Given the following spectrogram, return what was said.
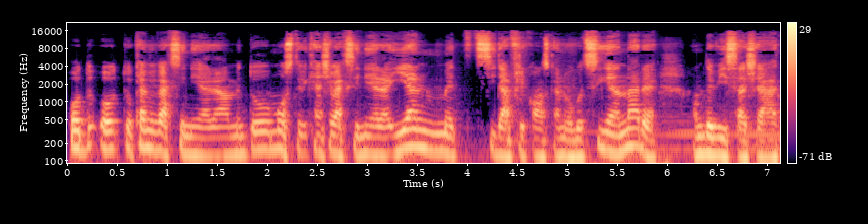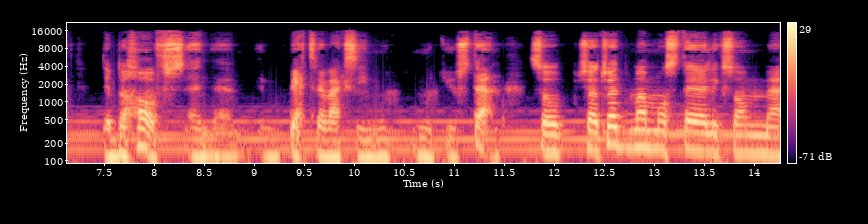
och, och, då kan vi vaccinera, men då måste vi kanske vaccinera igen med sydafrikanska något senare om det visar sig att det behövs en, en bättre vaccin mot just den. Så, så jag tror att man måste liksom eh,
